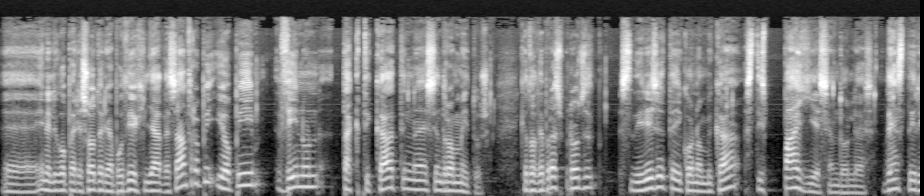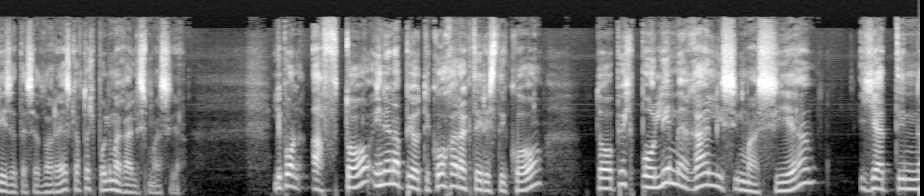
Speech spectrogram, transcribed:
ε, είναι λίγο περισσότεροι από 2.000 άνθρωποι, οι οποίοι δίνουν τακτικά την συνδρομή τους. Και το The Press Project στηρίζεται οικονομικά στις πάγιες εντολές. Δεν στηρίζεται σε δωρεές και αυτό έχει πολύ μεγάλη σημασία. Λοιπόν, αυτό είναι ένα ποιοτικό χαρακτηριστικό το οποίο έχει πολύ μεγάλη σημασία για την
